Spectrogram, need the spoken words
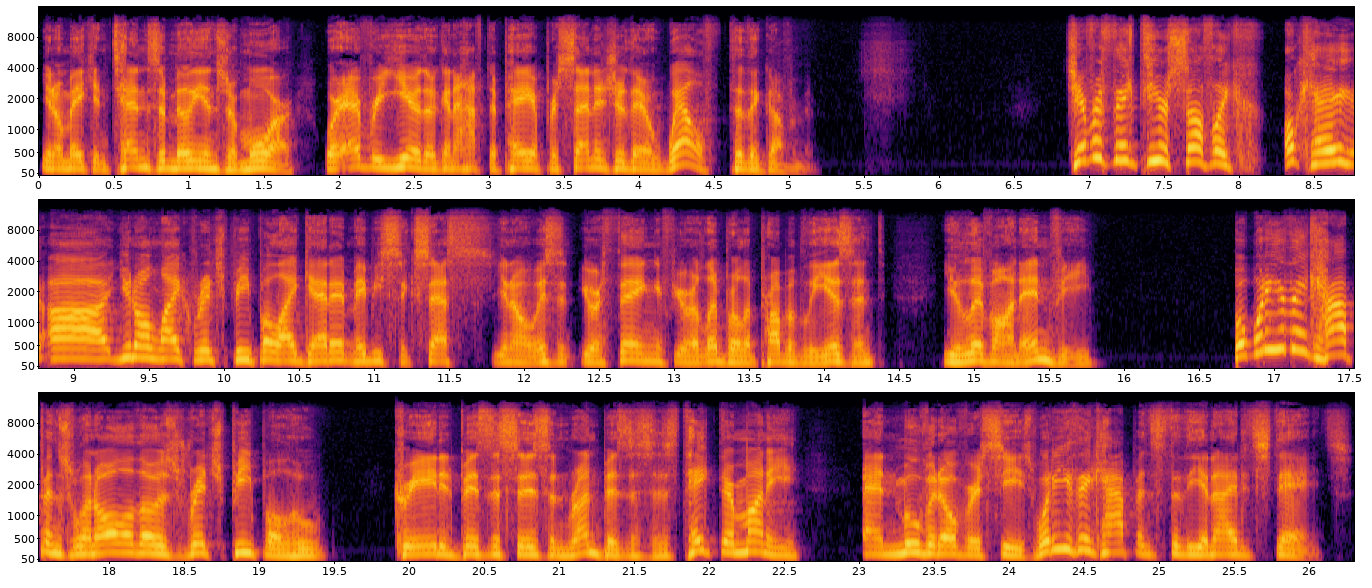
you know, making tens of millions or more, where every year they're going to have to pay a percentage of their wealth to the government. Do you ever think to yourself, like, okay, uh, you don't like rich people, I get it. Maybe success, you know, isn't your thing. If you're a liberal, it probably isn't. You live on envy. But what do you think happens when all of those rich people who created businesses and run businesses take their money and move it overseas? What do you think happens to the United States?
